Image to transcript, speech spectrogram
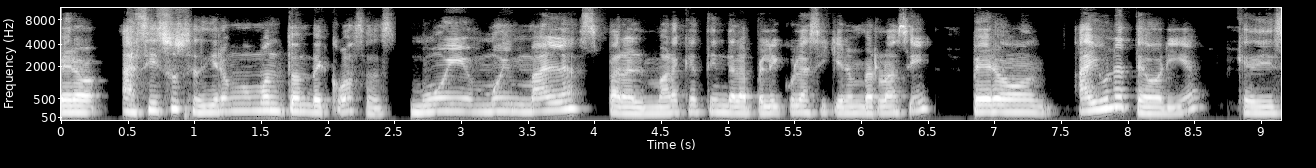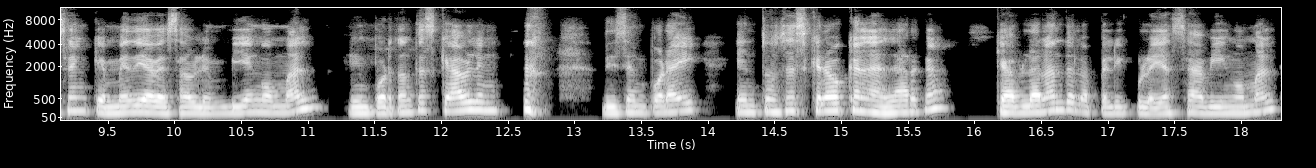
pero así sucedieron un montón de cosas muy, muy malas para el marketing de la película, si quieren verlo así. Pero hay una teoría que dicen que media vez hablen bien o mal, lo importante es que hablen, dicen por ahí. Entonces creo que a la larga, que hablaran de la película, ya sea bien o mal,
